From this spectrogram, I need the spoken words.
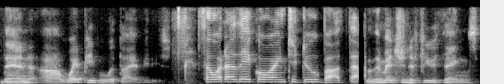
than uh, white people with diabetes. So, what are they going to do about that? Well, they mentioned a few things.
